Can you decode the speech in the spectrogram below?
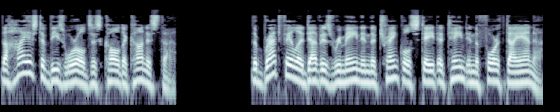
The highest of these worlds is called Akanistha. The Brihatphala Devas remain in the tranquil state attained in the fourth dhyana.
